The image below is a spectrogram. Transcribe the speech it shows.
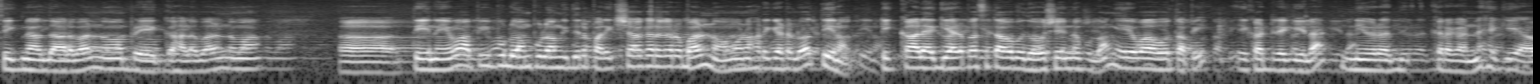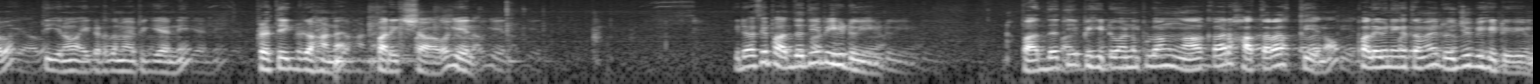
සිග්නල් දාලා බලනවා බ්‍රේක් ගහලා බලනවා. තියෙන ඒවා අපි පුළුවන් පුළුවන් විදිහට පරීක්ෂා කර කර බලනවා මොන හරි ගැටලුවක් තියෙනවද. ටික කාලයක් ගියාට පස්සේ තව දෝෂ එන්න පුළුවන්. ඒවා වොත් අපි ඒ කඩේට ගිහලා නිවැරදි කරගන්න හැකියාව තියෙනවා. ඒකට තමයි අපි කියන්නේ ප්‍රතිග්‍රහණ පරීක්ෂාව කියලා. ඊට පස්සේ පද්ධතිය පිහිටුවීම. පද්ධතිය පිහිටවන්න පුළුවන් ආකාර හතරක් තියෙනවා. පළවෙනි එක තමයි ඍජු පිහිටුවීම.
